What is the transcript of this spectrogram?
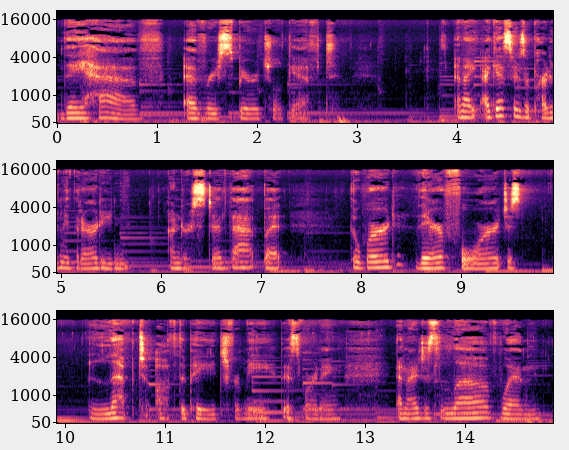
they have every spiritual gift. And I, I guess there's a part of me that already understood that, but the word therefore just leapt off the page for me this morning. And I just love when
